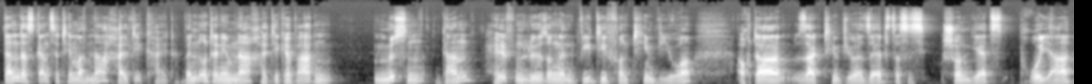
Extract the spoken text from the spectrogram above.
Dann das ganze Thema Nachhaltigkeit. Wenn Unternehmen nachhaltiger werden müssen, dann helfen Lösungen wie die von TeamViewer. Auch da sagt TeamViewer selbst, dass es schon jetzt pro Jahr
